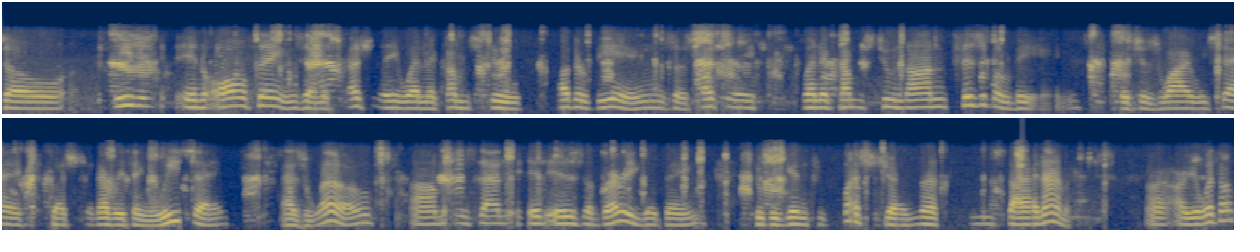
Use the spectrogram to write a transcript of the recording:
So, even in all things, and especially when it comes to other beings, especially when it comes to non physical beings, which is why we say question everything we say as well, um, is that it is a very good thing to begin to question uh, these dynamics. Uh, are you with us?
